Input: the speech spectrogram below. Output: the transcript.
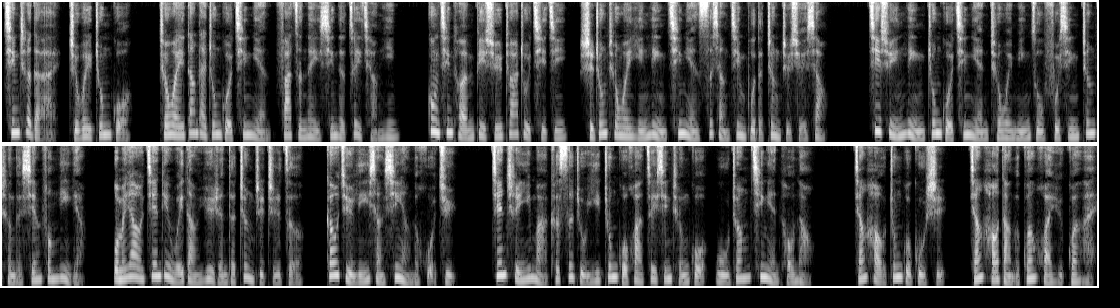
清澈的爱，只为中国，成为当代中国青年发自内心的最强音。共青团必须抓住契机，始终成为引领青年思想进步的政治学校，继续引领中国青年成为民族复兴征程的先锋力量。我们要坚定为党育人的政治职责。高举理想信仰的火炬，坚持以马克思主义中国化最新成果武装青年头脑，讲好中国故事，讲好党的关怀与关爱，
